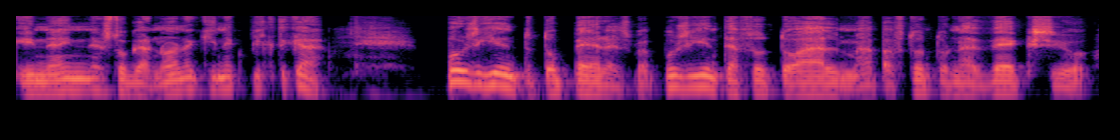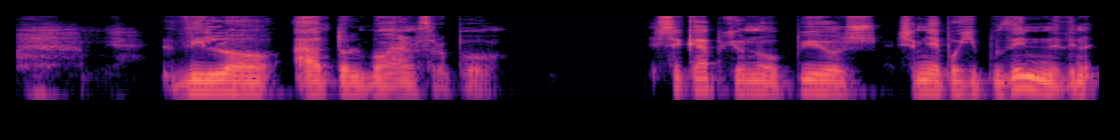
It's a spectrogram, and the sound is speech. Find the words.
είναι, είναι στον κανόνα και είναι εκπληκτικά. Πώς γίνεται το πέρασμα, πώς γίνεται αυτό το άλμα από αυτόν τον αδέξιο, δειλό, άτολμο άνθρωπο σε κάποιον ο οποίος σε μια εποχή που δεν είναι δυνα...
